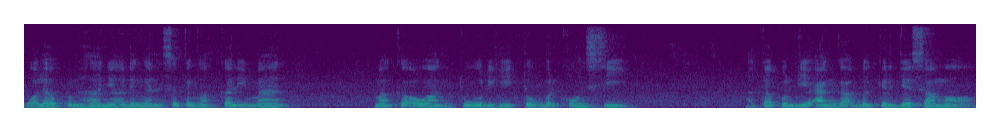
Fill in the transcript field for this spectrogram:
walaupun hanya dengan setengah kalimat maka orang tu dihitung berkongsi ataupun dianggap bekerja sama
